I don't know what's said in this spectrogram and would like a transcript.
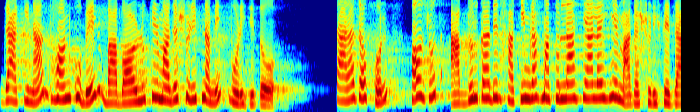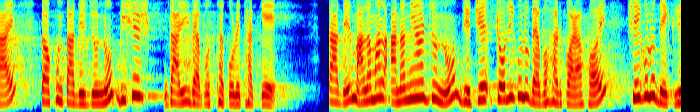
যা কিনা ধনকুবের বা বড়লুকের মাজার শরীফ নামে পরিচিত। তারা যখন হজরত আব্দুল কাদের হাকিম রাহমাতুল্লাহ আলাহিয়ের মাজার শরীফে যায়, তখন তাদের জন্য বিশেষ গাড়ির ব্যবস্থা করে থাকে। তাদের মালামাল আনা নেওয়ার জন্য যে ট্রলিগুলো ব্যবহার করা হয়, সেগুলো দেখলে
